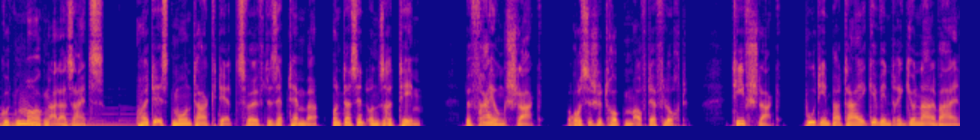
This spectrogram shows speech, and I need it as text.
Guten Morgen allerseits. Heute ist Montag, der 12. September, und das sind unsere Themen. Befreiungsschlag. Russische Truppen auf der Flucht. Tiefschlag. Putin-Partei gewinnt Regionalwahlen.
